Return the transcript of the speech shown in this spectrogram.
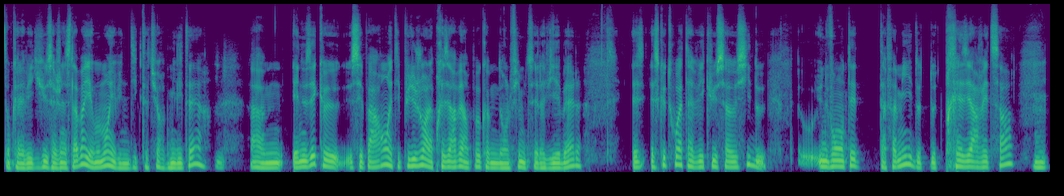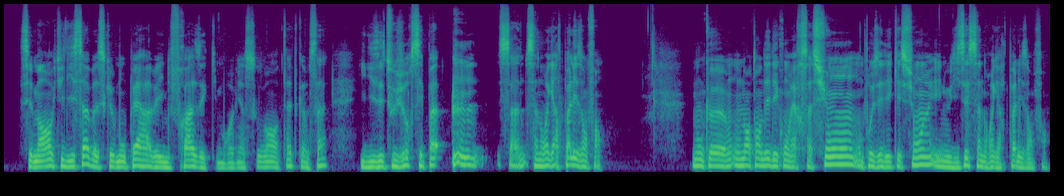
donc, elle a vécu sa jeunesse là-bas. Il y a un moment, il y avait une dictature militaire. Mm. et elle nous disait que ses parents étaient plus du jour à la préserver, un peu comme dans le film, tu sais, La vie est belle. Est-ce que toi, tu as vécu ça aussi, de, une volonté de ta famille de, te préserver de ça? Mm. C'est marrant que tu dis ça parce que mon père avait une phrase et qui me revient souvent en tête comme ça. Il disait toujours c'est pas ça, ça ne regarde pas les enfants. Donc euh, on entendait des conversations, on posait des questions et il nous disait ça ne regarde pas les enfants.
